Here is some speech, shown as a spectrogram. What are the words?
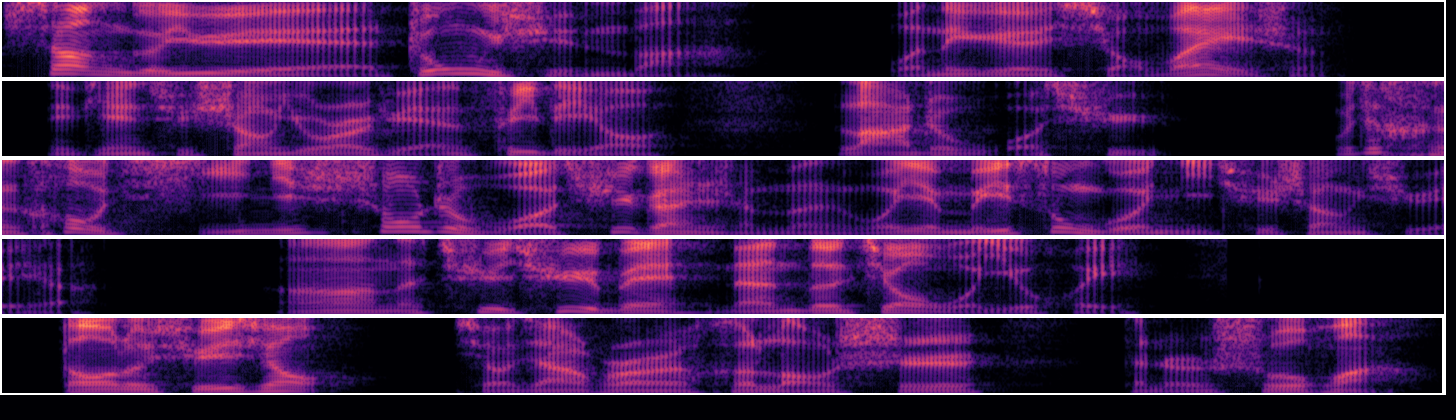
上个月中旬吧，我那个小外甥那天去上幼儿园，非得要拉着我去，我就很好奇，你捎着我去干什么？我也没送过你去上学呀。啊，那去去呗，难得叫我一回。到了学校，小家伙和老师在那说话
